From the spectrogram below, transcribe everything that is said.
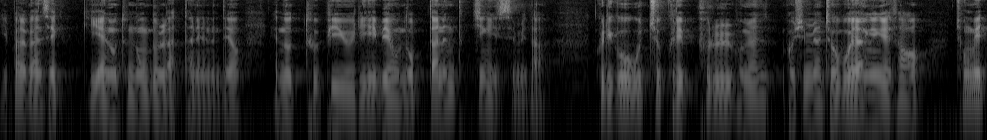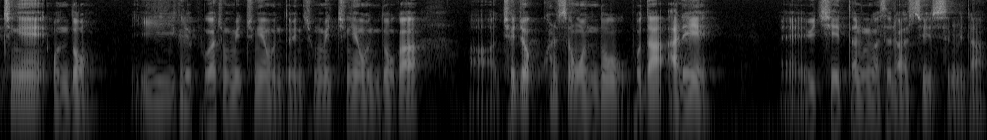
이 빨간색이 NO2 농도를 나타내는데요. NO2 비율이 매우 높다는 특징이 있습니다. 그리고 우측 그래프를 보면 보시면 저부하 영역에서 총매층의 온도 이 그래프가 총매층의 온도인데 총매층의 온도가 어, 최적 활성 온도보다 아래에 위치해 있다는 것을 알 수 있습니다.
